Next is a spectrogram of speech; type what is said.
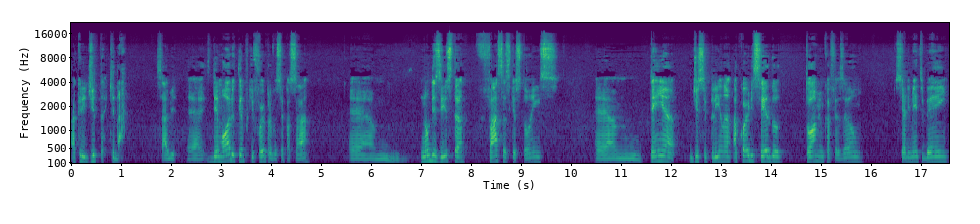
acredita que dá, sabe? É, demore o tempo que for para você passar, é, não desista, faça as questões, é, tenha disciplina, acorde cedo, tome um cafezão, se alimente bem,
